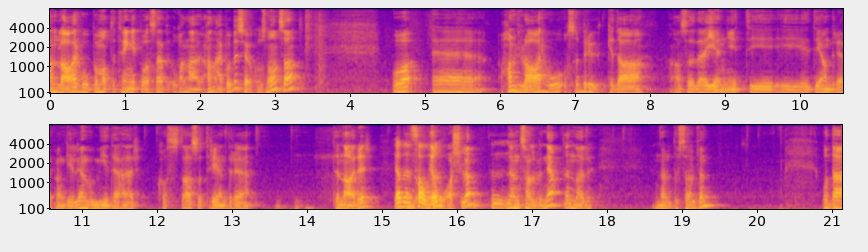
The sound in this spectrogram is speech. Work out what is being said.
Han lar hun på en måte trenge på seg og Han er, han er på besøk hos noen, sant? Og eh, han lar hun også bruke da altså Det er gjengitt i, i de andre evangeliene hvor mye det her kosta. Altså 300 denarer. ja, den salven. En årslønn. Den- Den salven, ja. Den nar nardosalven. Og da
